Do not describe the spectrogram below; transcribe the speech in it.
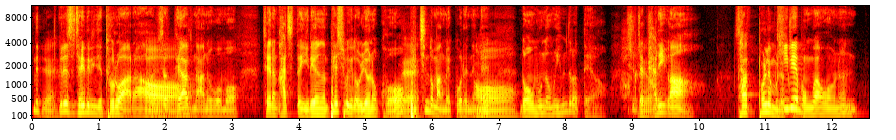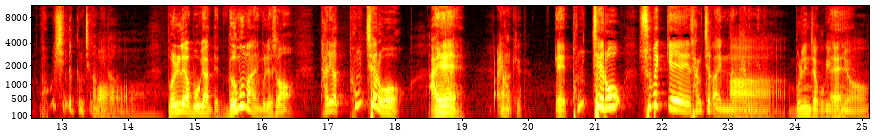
근데 예. 그래서 저희들이 이제 들어와라. 그래서 어. 대화도 나누고 뭐 쟤랑 같이 있던 일행은 페이스북에 올려놓고 네. 패친도 막 맺고 그랬는데 어. 너무 너무 힘들었대요. 실제 그래요? 다리가 다 벌레 물렸죠. TV에 본 거하고는 훨씬 더 끔찍합니다. 어. 벌레와 모기한테 너무 많이 물려서 다리가 통째로 아예 빨갛게. 예, 통째로 수백 개의 상처가 있는 다리입니다. 아, 물린 자국이군요.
